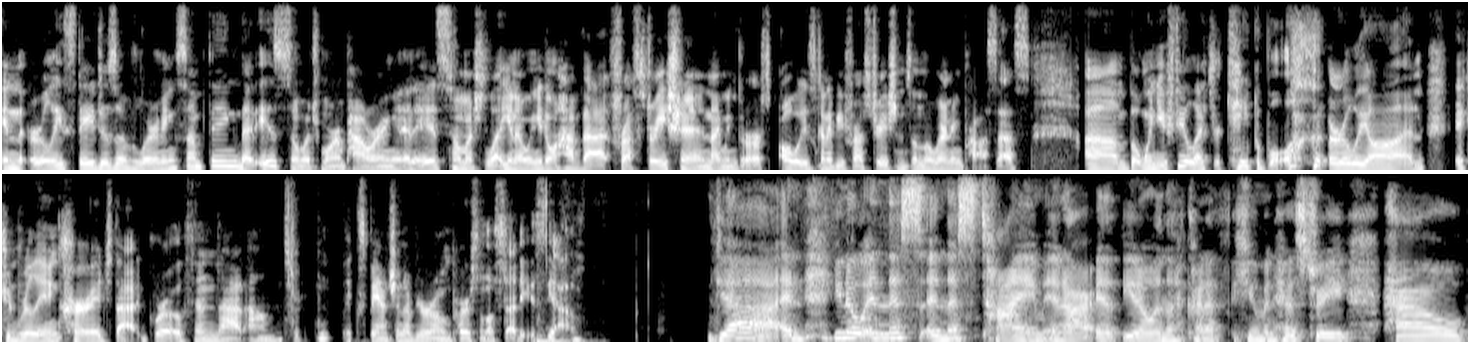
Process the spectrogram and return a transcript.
in the early stages of learning something that is so much more empowering and it is so much, you know, when you don't have that frustration. I mean, there's always going to be frustrations in the learning process. Um, but when you feel like you're capable early on, it can really encourage that growth and that um, sort of expansion of your own personal studies. Yeah. Yeah, and you know, in this in this time in our you know in the kind of human history, how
